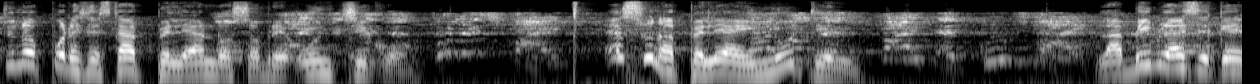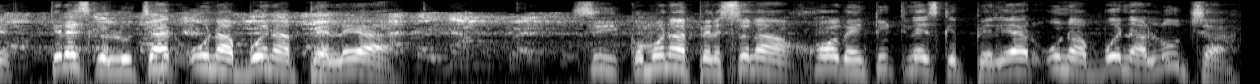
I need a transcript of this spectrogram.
Tú no puedes estar peleando sobre un chico. Es una pelea inútil. La Biblia dice que tienes que luchar una buena pelea. Sí, como una persona joven, tú tienes que pelear una buena lucha.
